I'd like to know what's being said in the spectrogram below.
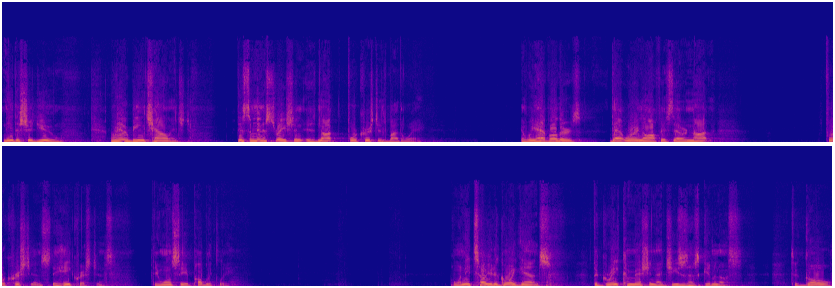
Neither should you. We are being challenged. This administration is not for Christians, by the way. And we have others that were in office that are not for Christians. They hate Christians, they won't say it publicly. But when they tell you to go against the great commission that Jesus has given us, to go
